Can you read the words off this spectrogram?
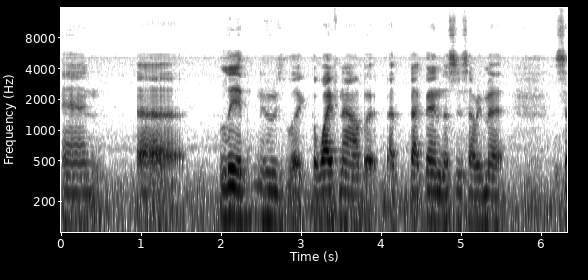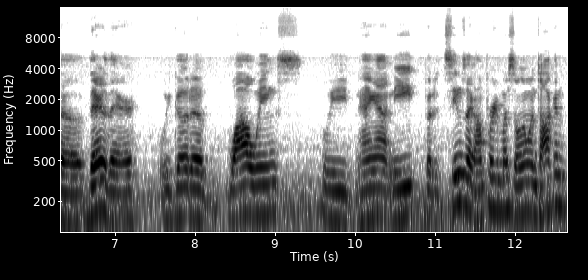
and uh, Lid, who's like the wife now, but back then that's just how we met. So they're there. We go to Wild Wings. We hang out and eat, but it seems like I'm pretty much the only one talking.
